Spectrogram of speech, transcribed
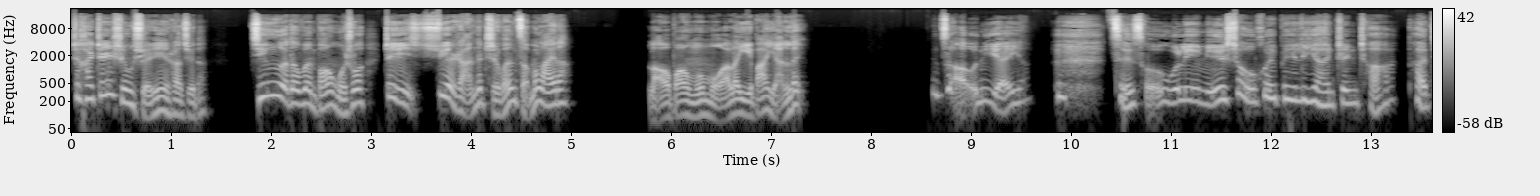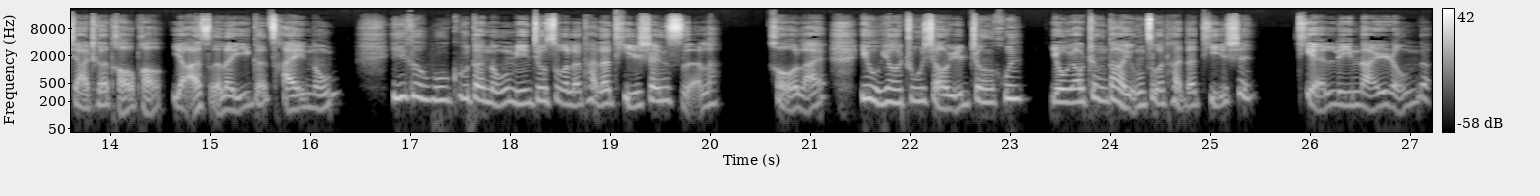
这还真是用血印上去的，惊愕的问保姆说：“这血染的指纹怎么来的？”老保姆抹了一把眼泪。造孽呀！自从吴立民受贿被立案侦查，他驾车逃跑，压死了一个菜农，一个无辜的农民就做了他的替身死了。后来又要朱小云征婚，又要郑大勇做他的替身，天理难容啊！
